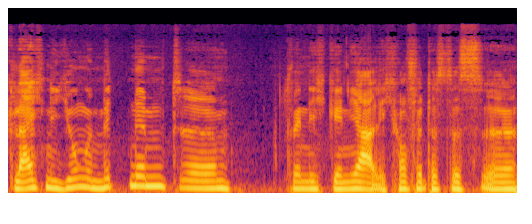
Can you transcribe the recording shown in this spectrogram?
gleich eine Junge mitnimmt, äh, finde ich genial. Ich hoffe, dass das äh,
